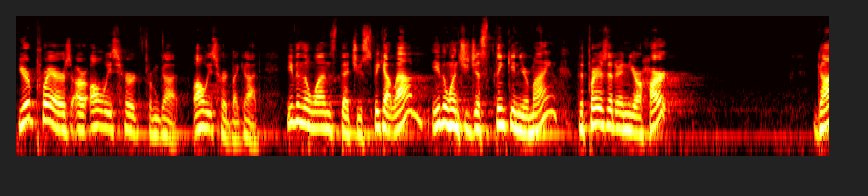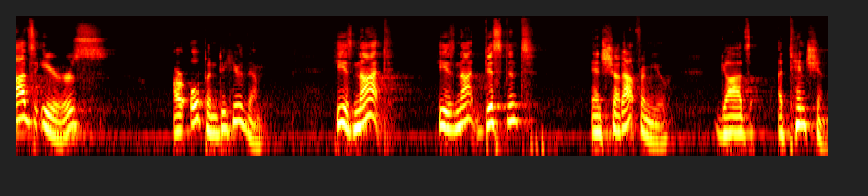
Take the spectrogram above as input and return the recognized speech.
Your prayers are always heard from God, always heard by God. Even the ones that you speak out loud, even the ones you just think in your mind, the prayers that are in your heart, God's ears are open to hear them. He is not, he is not distant and shut out from you. God's attention,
